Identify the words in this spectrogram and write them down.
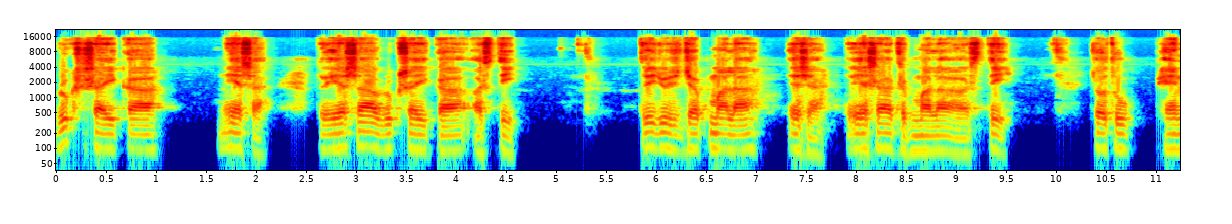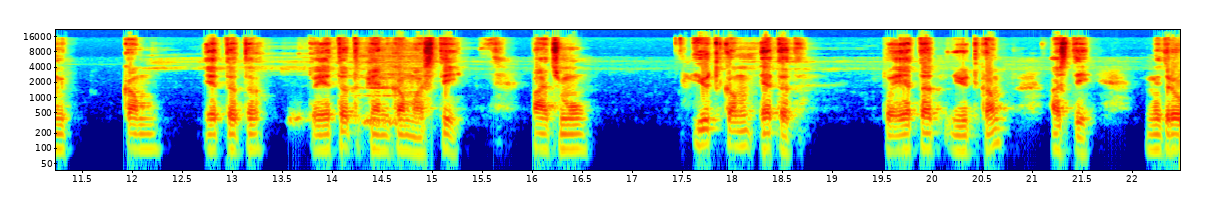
વૃક્ષશાયિકા અને એશા તો એશા વૃક્ષશાયિકા અસ્તિ. ત્રીજું છે, જપમાલા એશા એશા જપમાલા અસ્તિ ચોથું ફેનકમ એતત, તો એતત ફેનકમ અસ્તિ પાંચમું યુત્કમ એતત, તો એતત યુત્કમ અસ્તિ મિત્રો,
